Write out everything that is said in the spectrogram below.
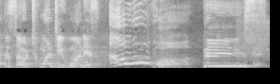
Episode 21 is over! Peace.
